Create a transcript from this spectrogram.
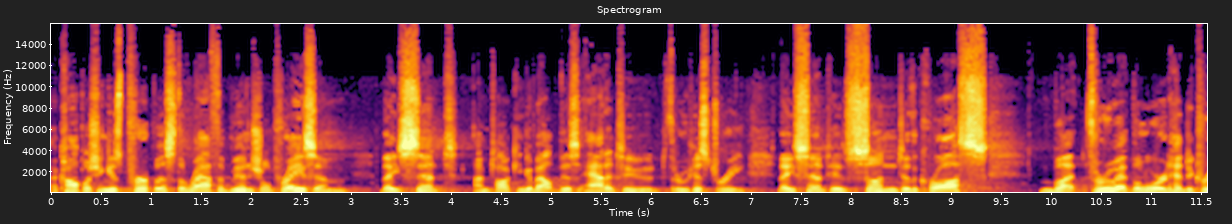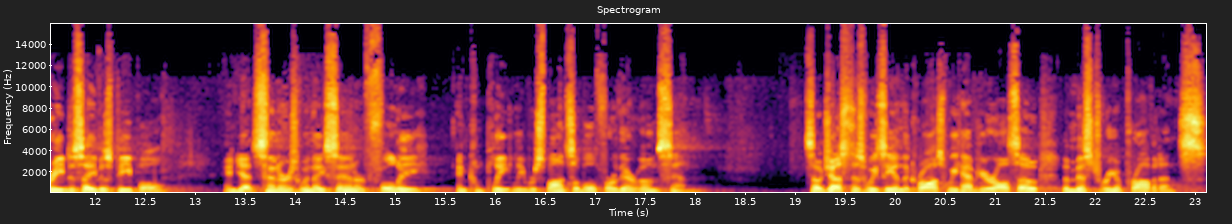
accomplishing his purpose. The wrath of men shall praise him. They sent, I'm talking about this attitude through history, they sent his son to the cross, but through it the Lord had decreed to save his people. And yet, sinners, when they sin, are fully and completely responsible for their own sin. So, just as we see in the cross, we have here also the mystery of providence.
